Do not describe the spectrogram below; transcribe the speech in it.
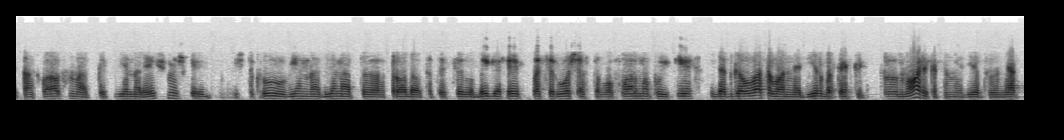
į tą klausimą taip vienareikšmiškai. Iš tikrųjų, vieną dieną atrodo, kad esi labai gerai pasiruošęs, tavo forma puikiai, bet galva tavo nedirba taip, kaip tu nori, kad jinai dirbtų. Net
